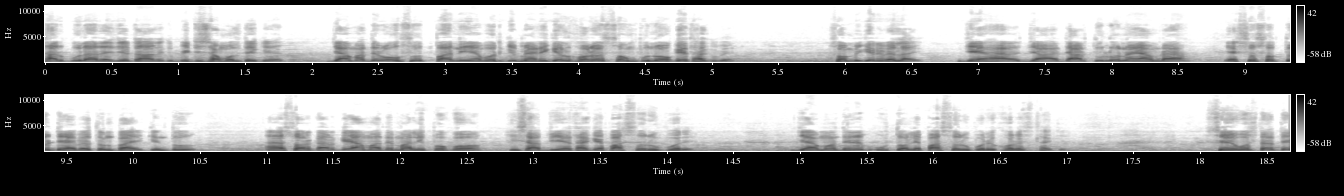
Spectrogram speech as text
সার্কুলারে যেটা আর কি, ব্রিটিশ আমল থেকে, যে আমাদের ঔষধ, পানি এমনকি মেডিকেল খরচ সম্পূর্ণ ওকে থাকবে শ্রমিকের বেলায়। যে যা, যার তুলনায় আমরা একশো সত্তর টাকা বেতন পাই। কিন্তু সরকারকে আমাদের মালিক পক্ষ হিসাব দিয়ে থাকে পাঁচশোর উপরে। যে আমাদের উতলে পাঁচশোর উপরে খরচ থাকে। সেই অবস্থাতে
